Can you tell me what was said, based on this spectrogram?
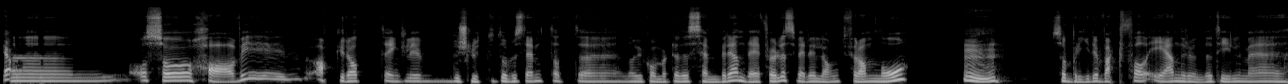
Ja. Uh, og så har vi akkurat egentlig besluttet og bestemt at uh, når vi kommer til desember igjen, det føles veldig langt fram nå, mm. så blir det i hvert fall én runde til med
